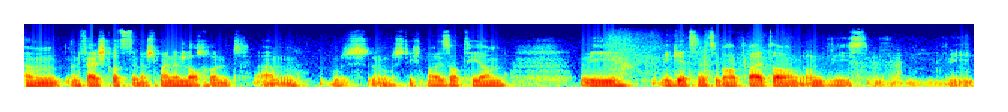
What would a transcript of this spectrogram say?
ähm, dann fällst du trotzdem erstmal in ein Loch und ähm, musst, musst dich neu sortieren. Wie, wie geht es jetzt überhaupt weiter und, und wie, ist, wie,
